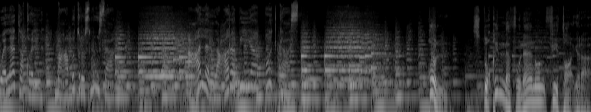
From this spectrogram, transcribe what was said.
ولا تقل مع بطرس موسى على العربية بودكاست. قل استقل فلان في طائرة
